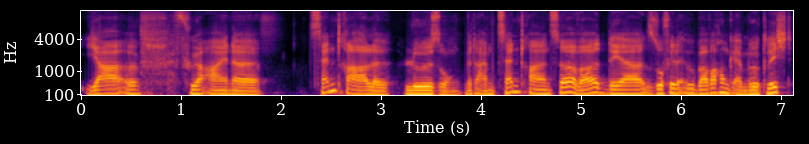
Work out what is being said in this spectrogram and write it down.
ja, äh, für eine zentrale Lösung mit einem zentralen Server, der so viel Überwachung ermöglicht,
